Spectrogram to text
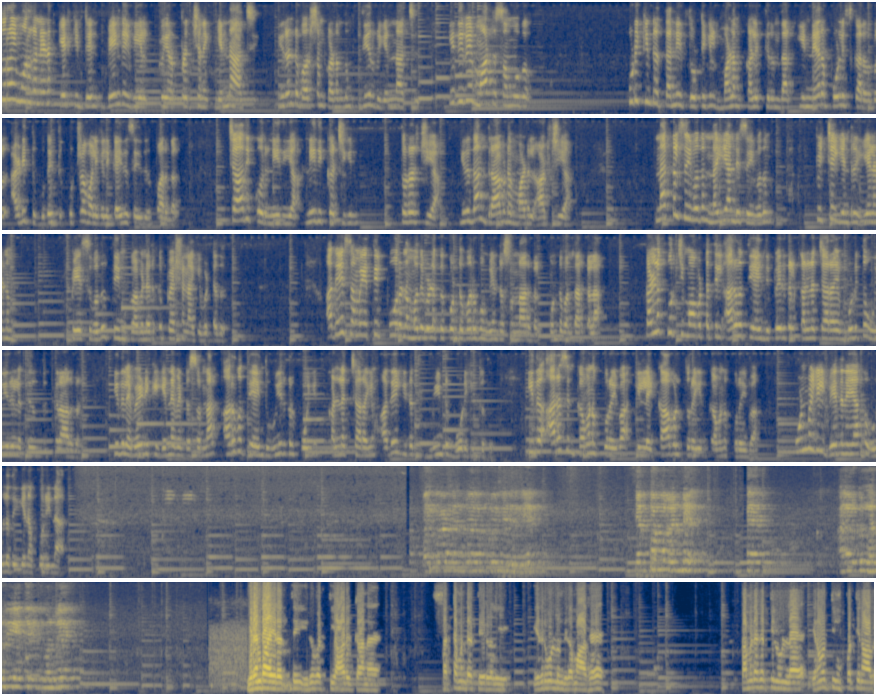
துரைமுருகனிடம் கேட்கின்றேன் வேங்கைவியல் பிரச்சனை என்ன ஆச்சு? இரண்டு வருஷம் கடந்தும் தீர்வு என்னாச்சு இதுவே மாற்று சமூகம். குடிக்கின்ற தண்ணீர் தொட்டியில் மலம் கழித்திருந்தால் இந்நேரம் போலீஸ்காரர்கள் அடித்து உதைத்து குற்றவாளிகளை கைது செய்திருப்பார்கள். ஜாதிக்கு ஒரு நீதியா? நீதி கட்சியின் தொடர்ச்சியா? இதுதான் திராவிட மாடல் ஆட்சியா? நக்கல் செய்வதும் நையாண்டி செய்வதும் பிச்சை என்று ஏளனம் பேசுவது திமுகவினருக்கு பேஷன் ஆகிவிட்டது அதே சமயத்தில் பூரண மதுவிலக்கு கொண்டு வருவோம் என்று சொன்னார்கள். கொண்டு வந்தார்களா? கள்ளக்குறிச்சி மாவட்டத்தில் அறுபத்தி ஐந்து பேர்கள் கள்ளச்சாராயம் குடித்து உயிரிழந்திருக்கிறார்கள். இதுல வேடிக்கை என்னவென்று சொன்னால் அறுபத்தி ஐந்து உயிர்கள் போயும் கள்ளச்சாராயம் அதே இடத்தில் மீண்டும் ஓடுகின்றது. இது அரசின் கவனக்குறைவா? இல்லை காவல்துறையின் கவனக்குறைவா? உண்மையில் வேதனையாக உள்ளது என கூறினார். செப்டம்பர் ரெண்டு. அனைவருக்கும் நன்றியை தெரிவித்துக் கொண்டு இரண்டாயிரத்து இருபத்தி ஆறுக்கான சட்டமன்ற தேர்தலை எதிர்கொள்ளும் விதமாக தமிழகத்தில் உள்ள இருநூத்தி முப்பத்தி நாலு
